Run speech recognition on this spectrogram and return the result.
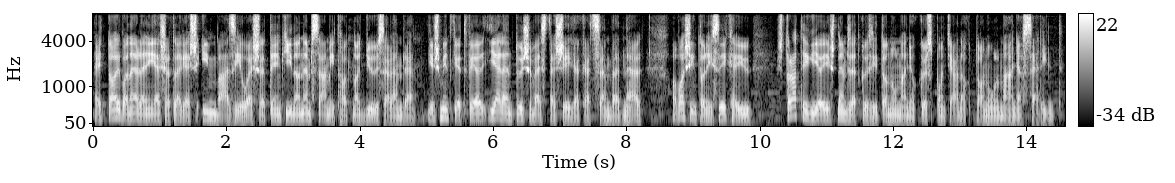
Egy Tajvan elleni esetleges invázió esetén Kína nem számíthatna győzelemre, és mindkét fél jelentős veszteségeket szenvedne el. A washingtoni székhelyű Stratégia és Nemzetközi Tanulmányok Központjának tanulmánya szerint.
